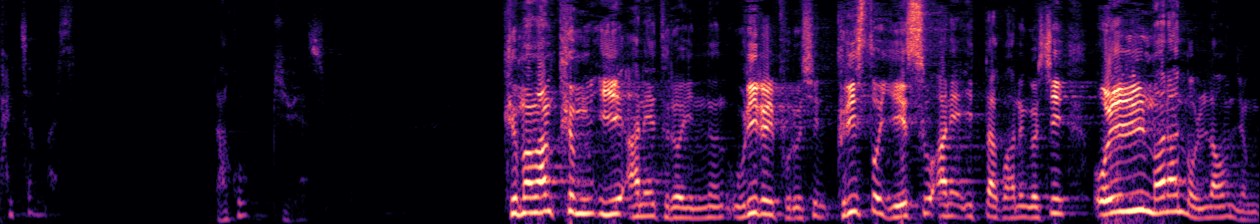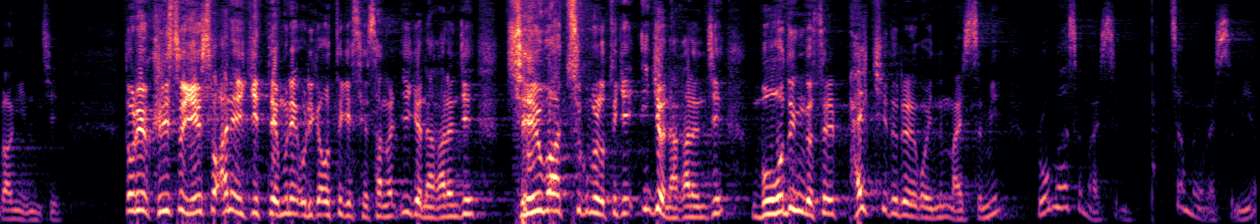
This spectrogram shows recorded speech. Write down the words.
8장 말씀입니다. 라고 비유했습니다. 그만큼 이 안에 들어있는 우리를 부르신 그리스도 예수 안에 있다고 하는 것이 얼마나 놀라운 영광인지 또 우리가 그리스도 예수 안에 있기 때문에 우리가 어떻게 세상을 이겨나가는지 죄와 죽음을 어떻게 이겨나가는지 모든 것을 밝히려고 있는 말씀이 로마서 말씀이 8장의 말씀이요.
